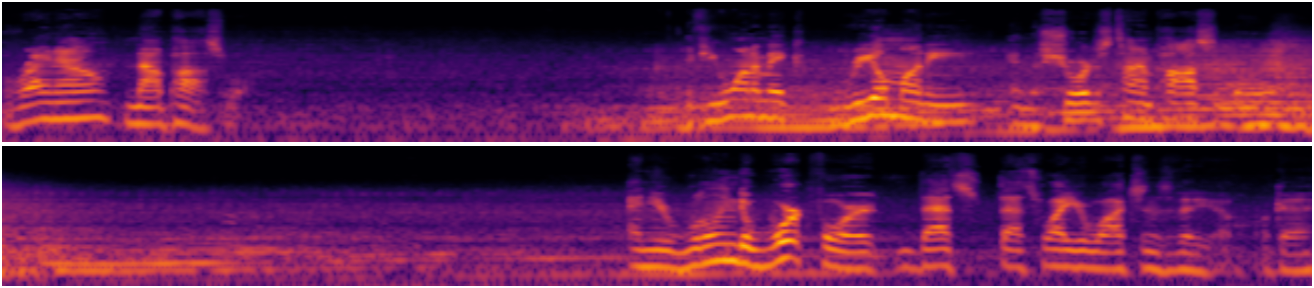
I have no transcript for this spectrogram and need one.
Right now, not possible. If you want to make real money in the shortest time possible and you're willing to work for it, that's that's why you're watching this video, okay?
